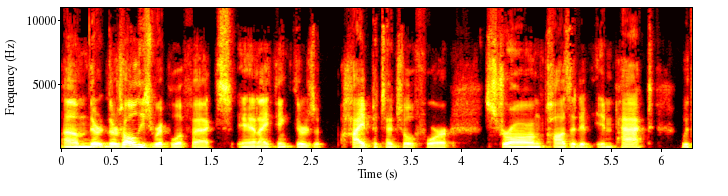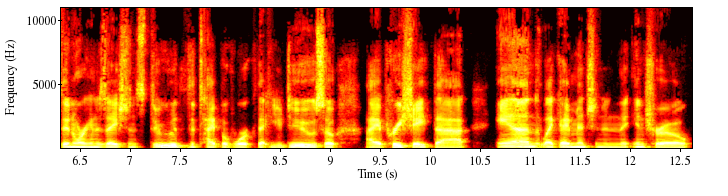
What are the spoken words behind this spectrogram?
Um, there, there's all these ripple effects and i think there's a high potential for strong positive impact within organizations through the type of work that you do. So i appreciate that. And like i mentioned in the intro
